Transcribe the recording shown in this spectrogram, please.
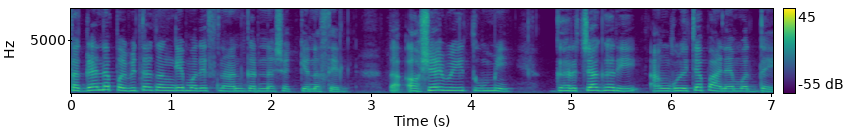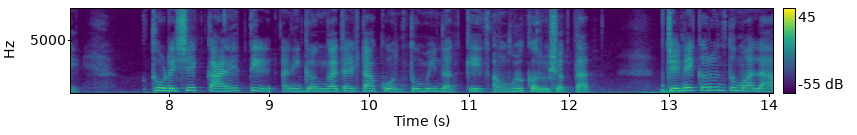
सगळ्यांना पवित्र गंगेमध्ये स्नान करणं शक्य नसेल. तर अशावेळी तुम्ही घरच्या घरी आंघोळीच्या पाण्यामध्ये थोडेसे काळे तीळ आणि गंगाजल टाकून तुम्ही नक्कीच आंघोळ करू शकतात. जेणेकरून तुम्हाला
